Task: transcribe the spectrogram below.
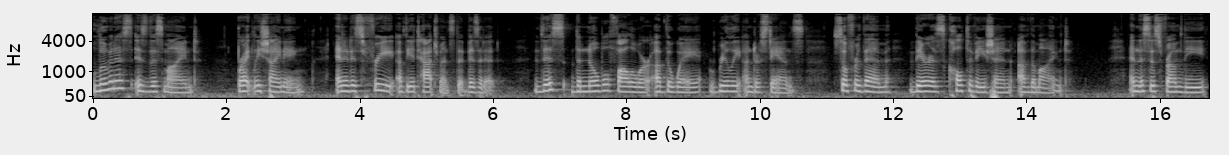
Luminous is this mind, brightly shining, and it is free of the attachments that visit it. This the noble follower of the way really understands. So for them, there is cultivation of the mind. And this is from the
